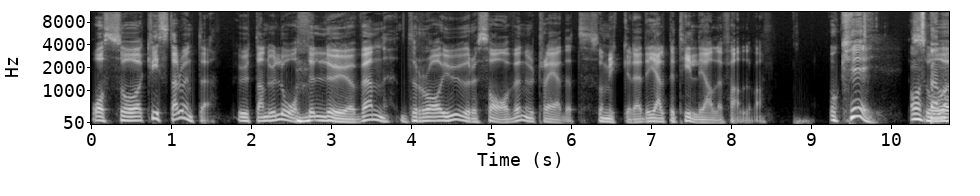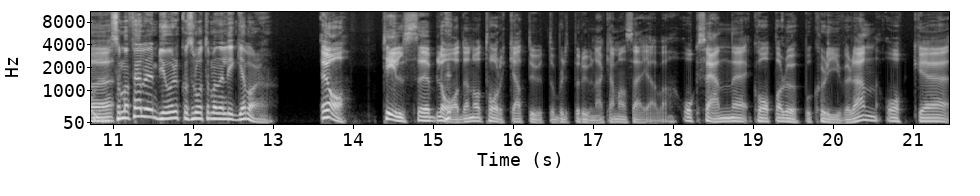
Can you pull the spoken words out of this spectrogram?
och så kvistar du inte. Utan du låter Mhm. löven dra ur saven ur trädet så mycket det. Det hjälper till i alla fall. va. Okej. Okay. Så, spännande. eh, Så man fäller en björk och så låter man den ligga bara? Ja, tills eh, bladen har torkat ut och blivit bruna kan man säga. va. Och sen eh, kapar du upp och klyver den. Och eh,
